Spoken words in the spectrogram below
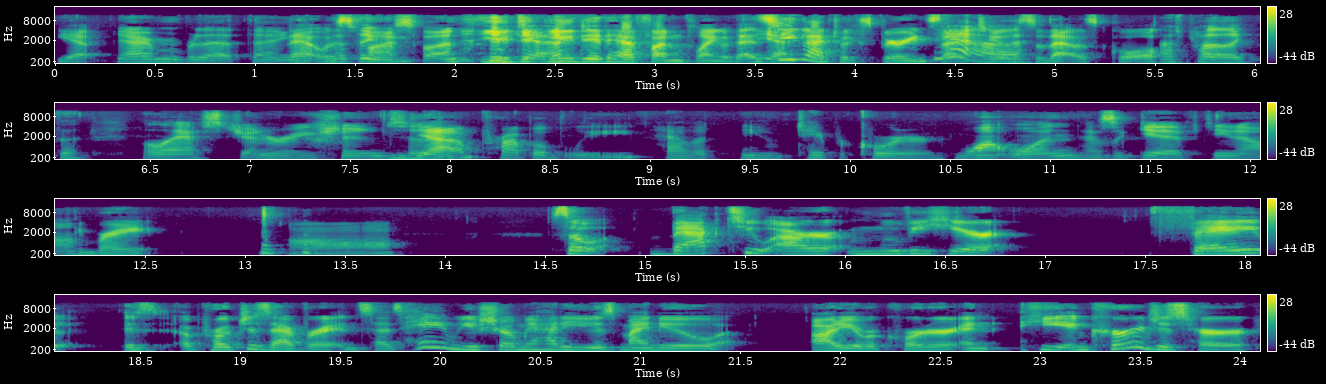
yep. yeah, I remember that thing. That was thing fun. was fun. You did Yeah. you did have fun playing with that. So you got to experience that Yeah. too. So that was cool. That's probably like the, the last generation to Yeah, probably. have a you know tape recorder. Want one as a gift, you know. Right. Aw. So back to our movie here. Faye is approaches Everett and says, Hey, will you show me how to use my new audio recorder? And he encourages her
